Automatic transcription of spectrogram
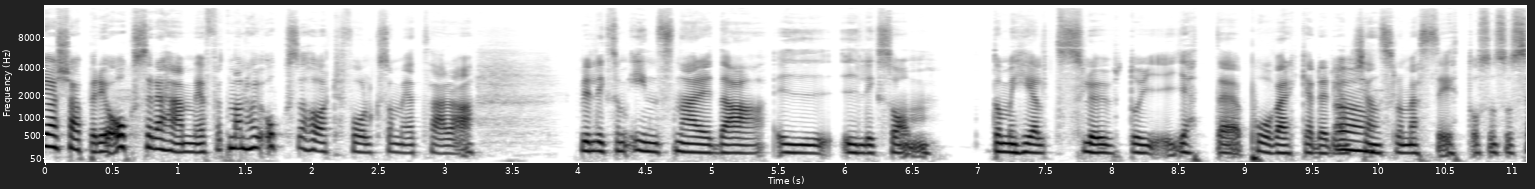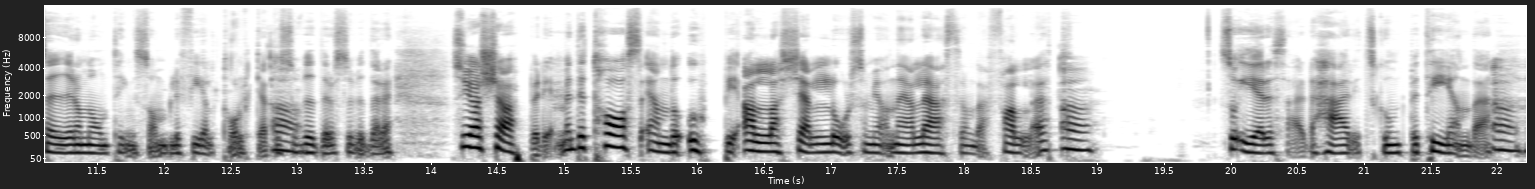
jag köper det. Också det här med, för att man har ju också hört folk som är så här, blir liksom insnärjda i, i liksom, de är helt slut och jättepåverkade rent Ja. känslomässigt och sen så säger de någonting som blir feltolkat och Ja. så vidare och så vidare. Så jag köper det, men det tas ändå upp i alla källor som jag, när jag läser om det här fallet, Ja. så är det så här, det här är ett skumt beteende.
